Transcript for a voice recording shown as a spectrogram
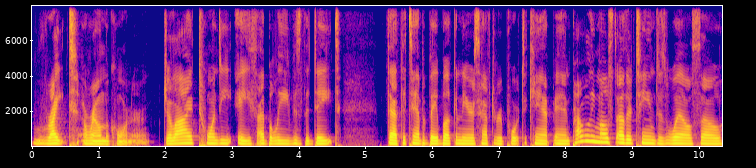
right around the corner. July 28th, I believe, is the date that the Tampa Bay Buccaneers have to report to camp, and probably most other teams as well. So,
